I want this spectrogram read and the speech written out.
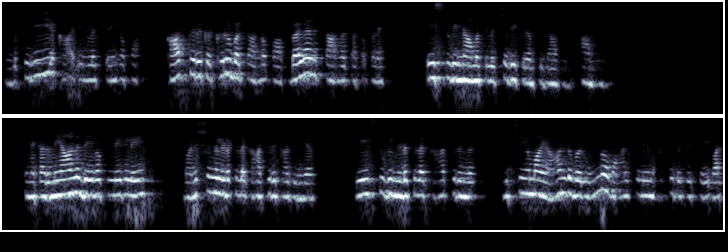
நீங்க பெரிய காரியங்களை செய்யுங்கப்பா. காத்திருக்க கிருப தாங்கப்பா. பலன் தாங்க தகப்பனே. இயேசுவின் நாமத்துல செபிக்கிறேன் பிதாவே. ஆமென். எனக்கு அருமையான தேவ பிள்ளைகளே மனுஷங்களிடத்துல காத்திருக்காதீங்க. இயேசுவின் இடத்துல காத்திருங்க. நிச்சயமாய் ஆண்டவர் உங்க வாழ்க்கையிலையும் அற்புதத்தை செய்வார்.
